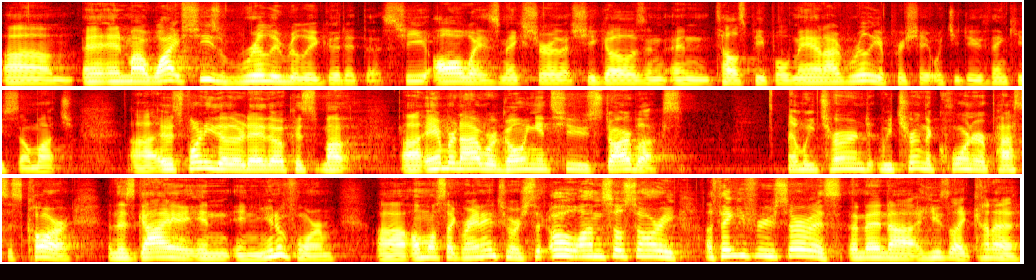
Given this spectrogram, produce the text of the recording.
Um, and, and, my wife, she's really, really good at this. She always makes sure that she goes and, and tells people, man, I really appreciate what you do. Thank you so much. Uh, it was funny the other day, though, because uh, Amber and I were going into Starbucks and we turned we turned the corner past this car and this guy in, in uniform uh, almost like ran into her. She's like oh i'm so sorry. Uh, thank you for your service. And then uh, he's like kind of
